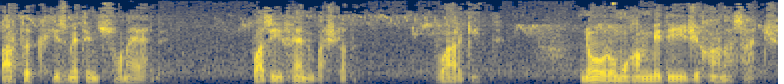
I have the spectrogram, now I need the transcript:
Artık hizmetin sona erdi. Vazifen başladı. Var git. Nuru Muhammedi cihana saç.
